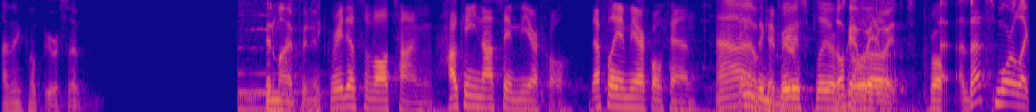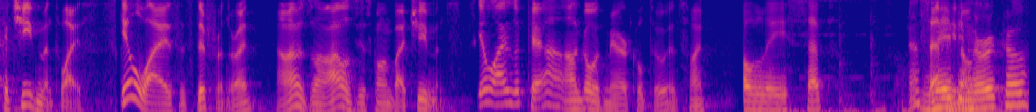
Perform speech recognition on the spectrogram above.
I think Puppey or Ceb. In my opinion. The Greatest of all time. How can you not say Miracle? Definitely a Miracle fan. Ah, think the greatest Mir- player of Okay, Dota wait, wait. prob- Uh, that's more like achievement-wise. Skill-wise, it's different, right? I was, I was just going by achievements. Skill-wise, okay, I'll, I'll go with Miracle too. It's fine. Probably Ceb. Yeah, Ceb, he Maybe. Miracle.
